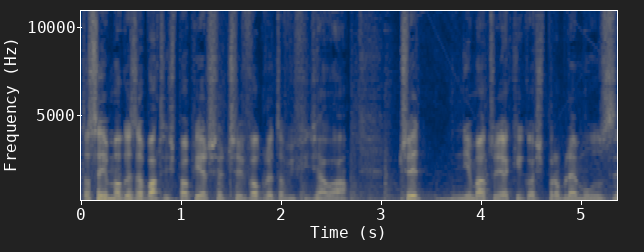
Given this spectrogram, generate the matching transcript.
to sobie mogę zobaczyć po pierwsze, czy w ogóle to Wi-Fi działa, czy nie ma tu jakiegoś problemu z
